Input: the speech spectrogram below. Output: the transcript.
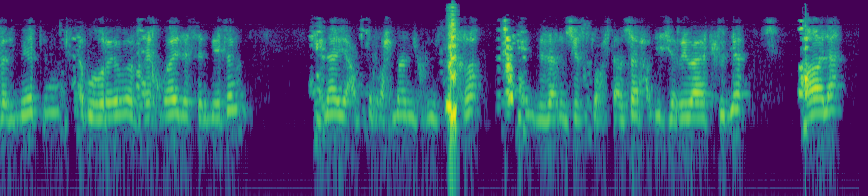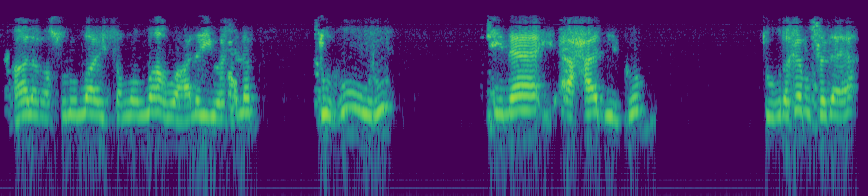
فرميت أبو هريرة في إخوائي لسلميتم لا عبد الرحمن يكون صخرة ذلك شيخ حتى حديث الرواية كلها قال قال رسول الله صلى الله عليه وسلم طهور إناء أحدكم. طهور كم مبتدأ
